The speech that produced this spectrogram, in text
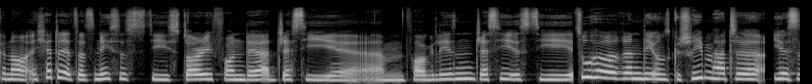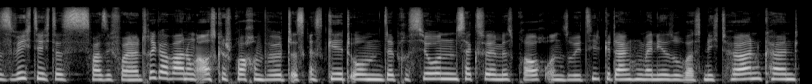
Genau, ich hätte jetzt als nächstes die Story von der Jessie ähm, vorgelesen. Jessie ist die Zuhörerin, die uns geschrieben hatte. Ihr ist es wichtig, dass quasi vorher eine Triggerwarnung ausgesprochen wird. Es, es geht um Depressionen, sexuellen Missbrauch und Suizidgedanken, wenn ihr sowas nicht hören könnt.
